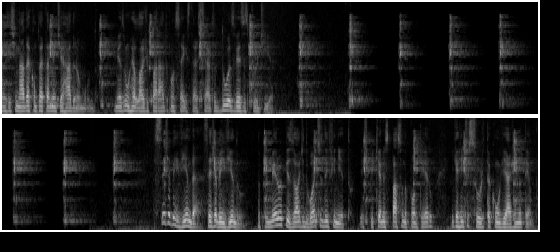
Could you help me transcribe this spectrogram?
Não existe nada completamente errado no mundo. Mesmo um relógio parado consegue estar certo duas vezes por dia. Seja bem-vinda, seja bem-vindo no primeiro episódio do Antes do Infinito, este pequeno espaço no ponteiro em que a gente surta com viagem no tempo.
